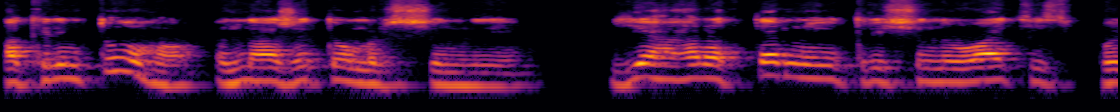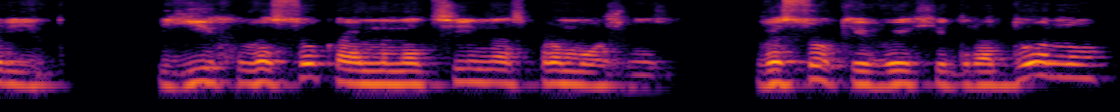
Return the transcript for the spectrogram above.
А крім того, на Житомирщині є характерною тріщинуватість порід, їх висока еманаційна спроможність, високий вихід радону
